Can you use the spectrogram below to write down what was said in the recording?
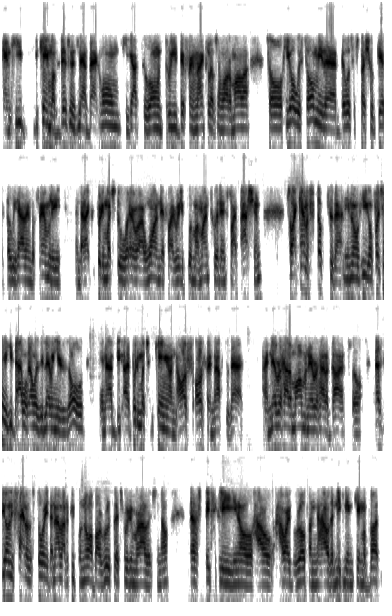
and he became a businessman back home. He got to own three different nightclubs in Guatemala. So he always told me that there was a special gift that we had in the family, and that I could pretty much do whatever I want if I really put my mind to it, and it's my passion. So I kind of stuck to that. You know, he unfortunately he died when I was 11 years old, and I be, I pretty much became an orphan after that. I never had a mom, I never had a dad. So that's the only side of the story that not a lot of people know about Ruthless Rudy Morales. You know, that's basically you know how how I grew up and how the nickname came about.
